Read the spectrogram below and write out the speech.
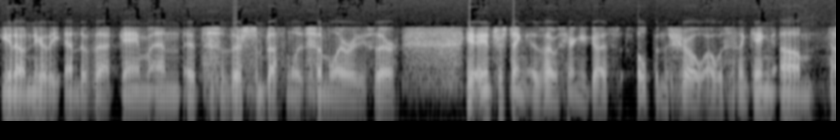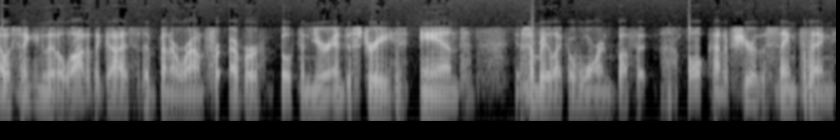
you know near the end of that game and it's there's some definite similarities there yeah, interesting. As I was hearing you guys open the show, I was thinking, um, I was thinking that a lot of the guys that have been around forever, both in your industry and somebody like a Warren Buffett, all kind of share the same thing.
